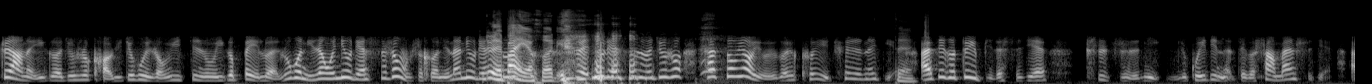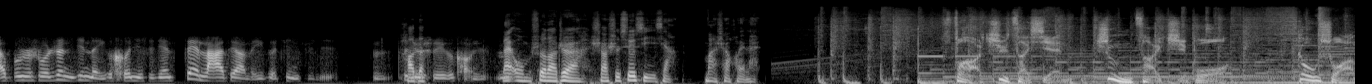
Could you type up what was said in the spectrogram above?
这样的一个就是考虑就会容易进入一个悖论。如果你认为六点四十五是合理，那六点六点半也合理。对，六点四十五就是说它都要有一个可以确认的点，对而这个对比的时间是指你规定的这个上班时间，而不是说认定的一个合理时间再拉这样的一个近距离。嗯，这好的就是一个考虑。嗯来，我们说到这儿啊，稍事休息一下，马上回来。法治在线正在直播，高爽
